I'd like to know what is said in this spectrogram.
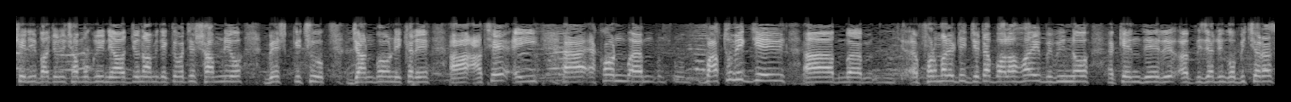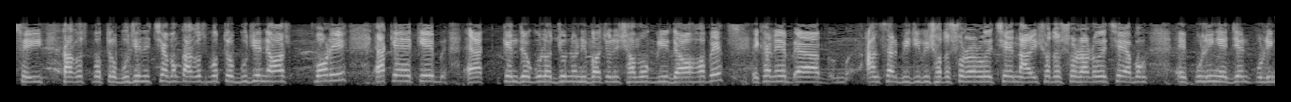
সেই নির্বাচনী সামগ্রী নেওয়ার জন্য। আমি দেখতে পাচ্ছি সামনেও বেশ কিছু যানবাহন এখানে আছে। এই এখন প্রাথমিক যে ফর্মালিটি যেটা বলা হয়, বিভিন্ন কেন্দ্রের প্রিজাইডিং অফিসাররা সেই কাগজপত্র বুঝে নিচ্ছে এবং কাগজপত্র বুঝে নেওয়ার পরে একে একে, এক কেন্দ্রগুলোর জন্য নির্বাচনী সামগ্রী দেওয়া হবে। এখানে আনসার বিজিবি সদস্যরা রয়েছে, নারী সদস্যরা রয়েছে এবং এই polling agent polling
